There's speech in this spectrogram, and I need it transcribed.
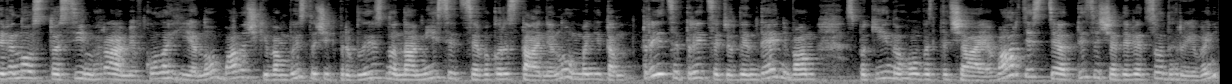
97 грамів колагену. Баночки вам вистачить приблизно на місяць використання. Ну, мені там 30-31 день вам спокійного вистачає. Вартість е, 1900 гривень,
